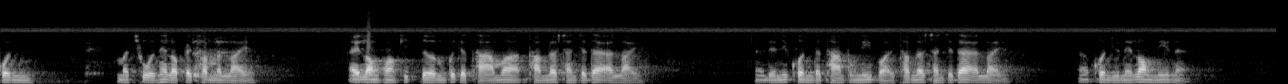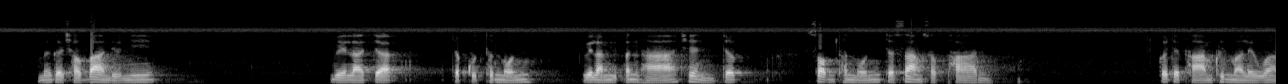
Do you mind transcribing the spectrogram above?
คนมาชวนให้เราไปทำอะไร ไอ้ลองความคิดเดิมก็จะถามว่าทำแล้วฉันจะได้อะไร เดี๋ยวนี้คนจะถามตรงนี้บ่อยทำแล้วฉันจะได้อะไร คนอยู่ในร่องนี้แหละเหมือนกับชาวบ้านเดี๋ยวนี้ เวลาจะจะขุดถนน เวลามีปัญหา เช่นจะซ่อมถนนจะสร้างสะพาน ก็จะถามขึ้นมาเลยว่า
